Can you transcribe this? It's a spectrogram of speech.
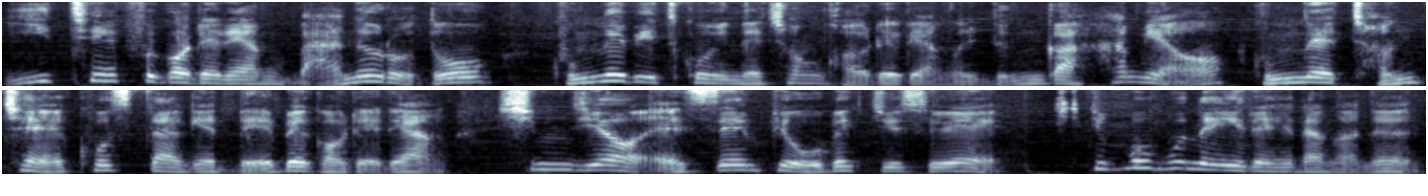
ETF 거래량만으로도 국내 비트코인의 총 거래량 을 능가하며 국내 전체 코스닥의 4배 거래량 심지어 S&P 500 지수의 15분의 1에 해당하는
